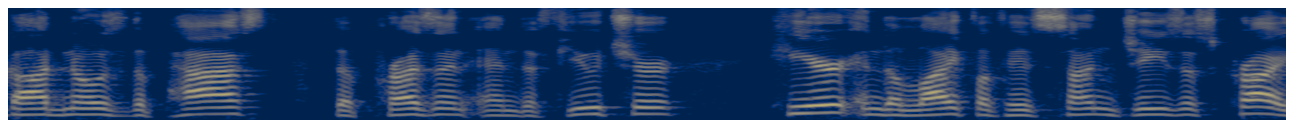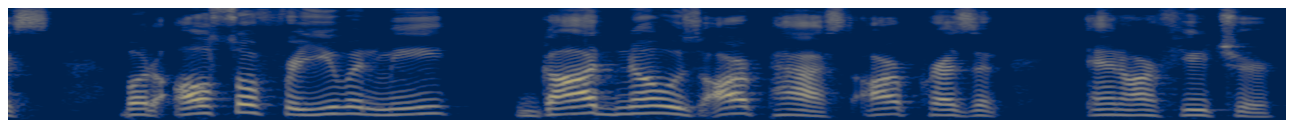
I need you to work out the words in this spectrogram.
God knows the past, the present, and the future here in the life of His Son, Jesus Christ. But also for you and me, God knows our past, our present, and our future.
